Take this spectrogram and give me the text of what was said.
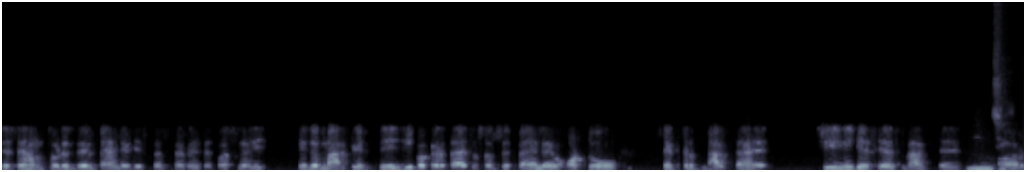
जैसे हम थोड़ी देर पहले डिस्कस कर रहे थे पर्सनली कि जब मार्केट तेज़ी पकड़ता है तो सबसे पहले ऑटो सेक्टर भागता है चीनी के शेयर्स भागते हैं और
